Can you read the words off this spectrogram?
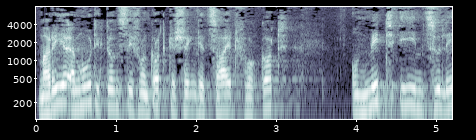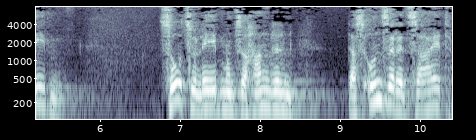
Maria ermutigt uns, die von Gott geschenkte Zeit vor Gott und mit ihm zu leben. So zu leben und zu handeln, dass unsere Zeit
